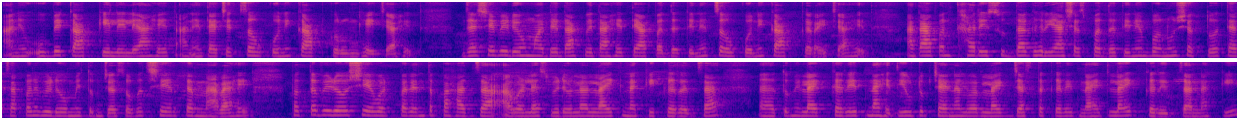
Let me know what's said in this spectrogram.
आणि उभे काप केलेले आहेत आणि त्याचे चौकोनी काप करून घ्यायचे आहेत. जसे व्हिडिओमध्ये दाखवित आहे त्या पद्धतीने चौकोनी काप करायचे आहेत. आता आपण खारीसुद्धा घरी अशाच पद्धतीने बनवू शकतो. त्याचा पण व्हिडिओ मी तुमच्यासोबत शेअर करणार आहे. फक्त व्हिडिओ शेवटपर्यंत पाहत जा. आवडल्यास व्हिडिओला लाईक नक्की करत जा. तुम्ही लाईक करीत नाहीत यूट्यूब चॅनलवर लाईक जास्त करीत नाहीत लाईक करीत जा नक्की.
